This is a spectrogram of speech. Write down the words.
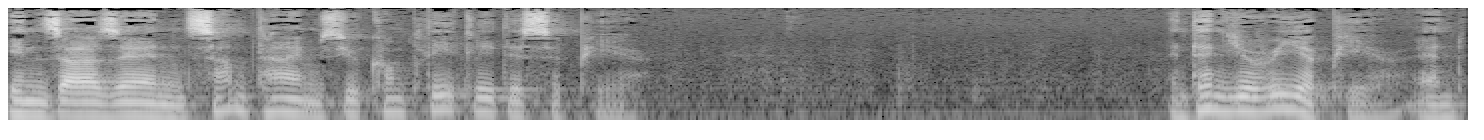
In Zazen, sometimes you completely disappear. And then you reappear. And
